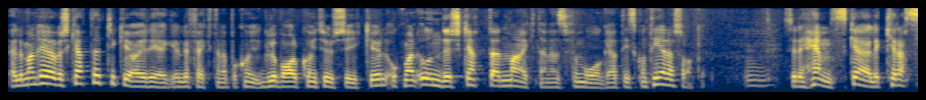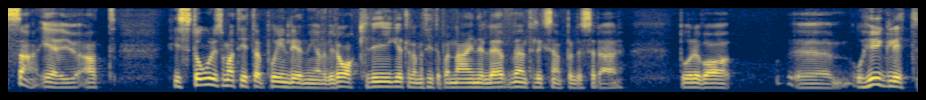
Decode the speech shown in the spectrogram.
Eller man överskattar tycker jag i regel effekterna på global konjunkturcykel och man underskattar marknadens förmåga att diskontera saker. Mm. Så det hemska, eller krassa, är ju att historiskt om man tittar på inledningen av Irakkriget eller om man tittar på 9-11 till exempel, så där, då det var eh, ohyggligt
